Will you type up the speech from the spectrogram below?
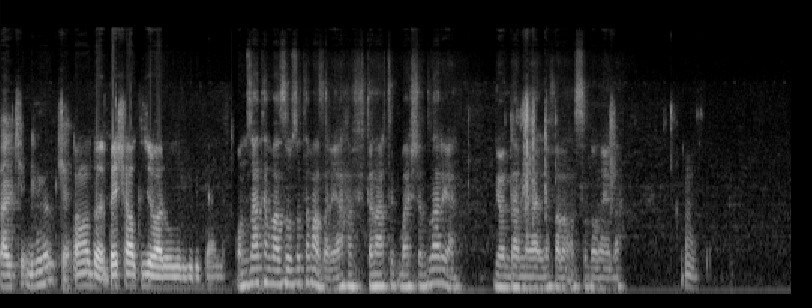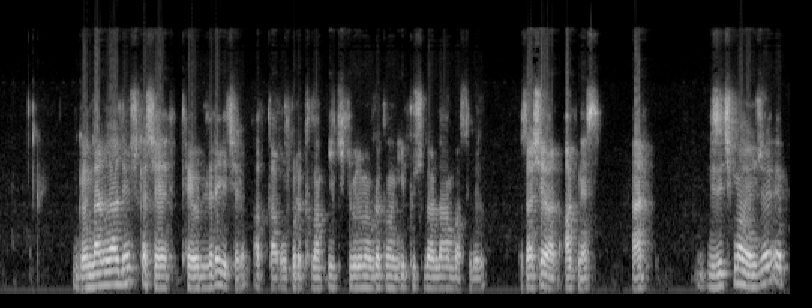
belki bilmiyorum ki. Bana da 5-6 civarı olur gibi geldi. Onu zaten fazla uzatamazlar ya. Hafiften artık başladılar ya. Göndermelerle falan asıl olaya da. Evet. Göndermeler demişken şey teorilere geçelim. Hatta o bırakılan ilk iki bölüme bırakılan ipuçlardan bahsedelim. Mesela şey var Agnes. Her dizi çıkmadan önce hep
